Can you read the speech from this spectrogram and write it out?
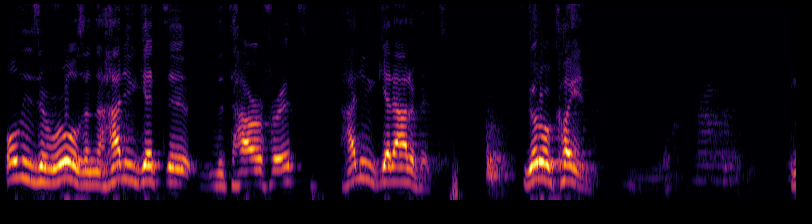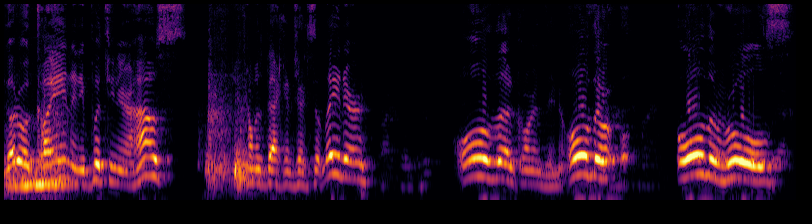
All these different rules, and how do you get the, the tower for it? How do you get out of it? You go to a kohen. You go to a kohen and he puts you in your house, he comes back and checks it later, all the quarantine, all the all the rules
